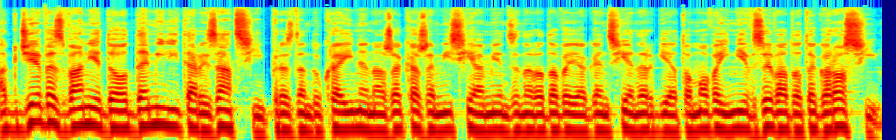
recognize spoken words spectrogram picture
A gdzie wezwanie do demilitaryzacji? Prezydent Ukrainy narzeka, że misja Międzynarodowej Agencji Energii Atomowej nie wzywa do tego Rosji.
